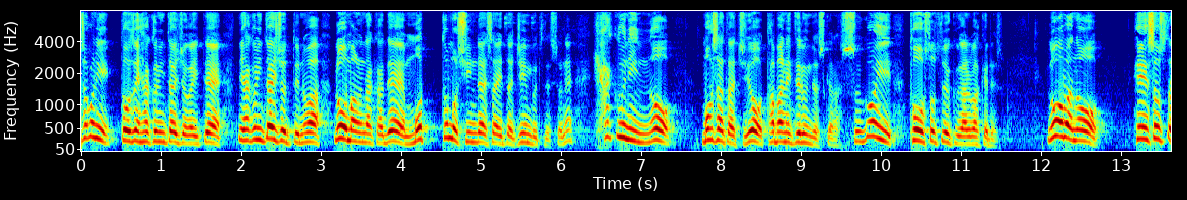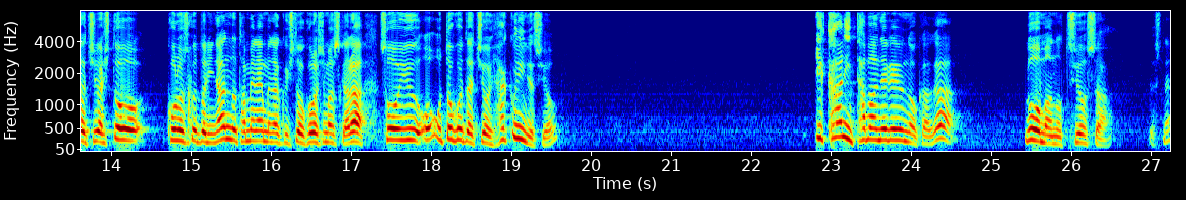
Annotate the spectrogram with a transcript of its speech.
そこに当然百人隊長がいて百人隊長っていうのはローマの中で最も信頼された人物ですよね。100人の猛者たちを束ねてるんですからすごい統率力があるわけです。ローマの兵卒たちは人を殺すことに何のためらいもなく人を殺しますからそういう男たちを100人ですよ。いかに束ねれるのかがローマの強さですね。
